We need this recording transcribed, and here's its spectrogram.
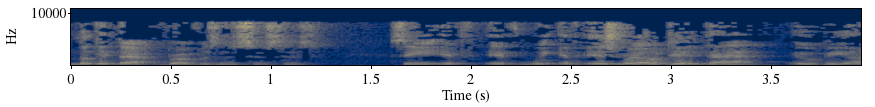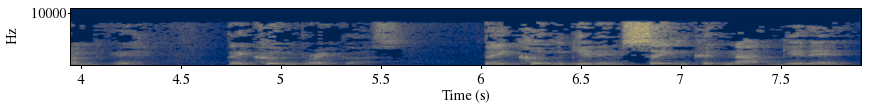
Look at that, brothers and sisters. See, if, if we if Israel did that, it would be un, eh, they couldn't break us. They couldn't get in. Satan could not get in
